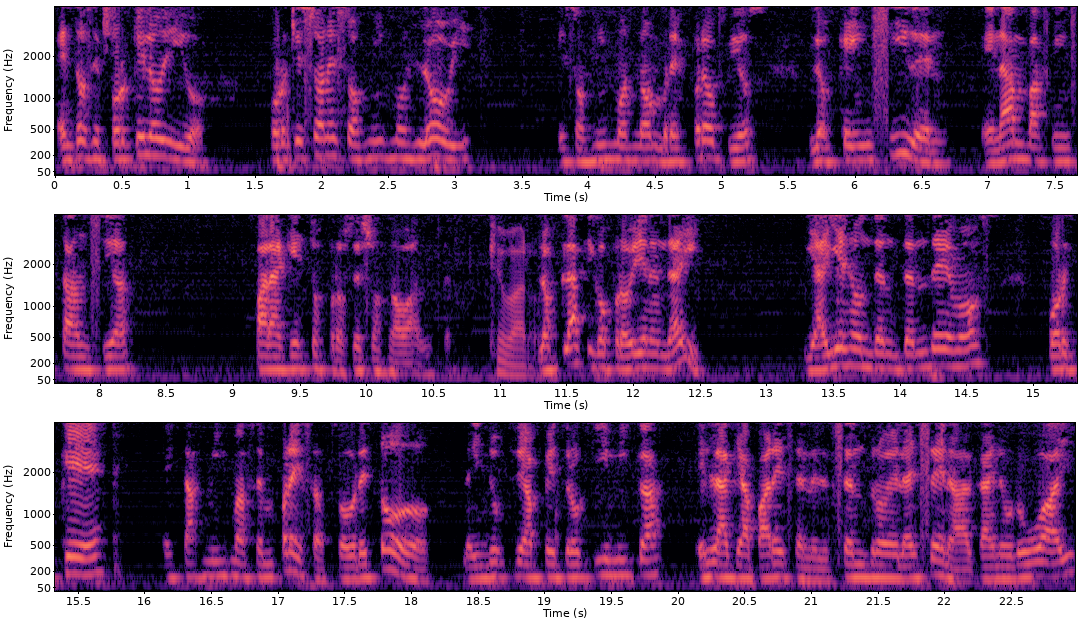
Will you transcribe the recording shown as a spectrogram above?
Entonces, ¿por qué lo digo? Porque son esos mismos lobbies, esos mismos nombres propios, los que inciden en ambas instancias para que estos procesos no avancen. Qué. Los plásticos provienen de ahí. Y ahí es donde entendemos por qué estas mismas empresas, sobre todo la industria petroquímica, es la que aparece en el centro de la escena acá en Uruguay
